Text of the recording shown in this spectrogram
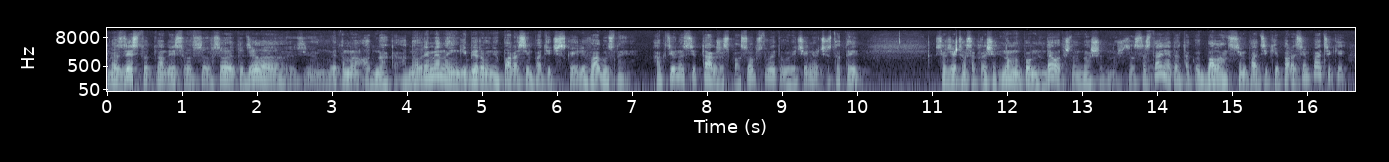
вот здесь тут надо, если вот все, все это дело, в этом однако, одновременно ингибирование парасимпатической или вагусной активности также способствует увеличению частоты сердечных сокращений. Ну, мы помним, да, вот что наше, наше состояние это такой баланс симпатики и парасимпатики –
